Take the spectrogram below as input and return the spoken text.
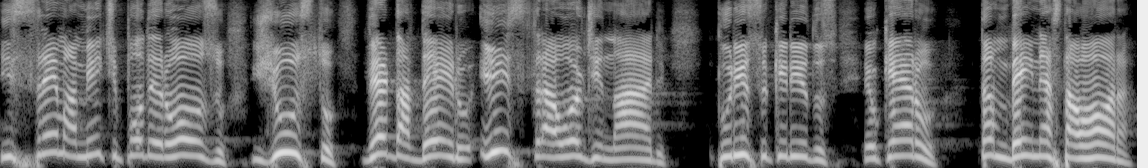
extremamente poderoso, justo, verdadeiro, extraordinário. Por isso, queridos, eu quero também nesta hora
